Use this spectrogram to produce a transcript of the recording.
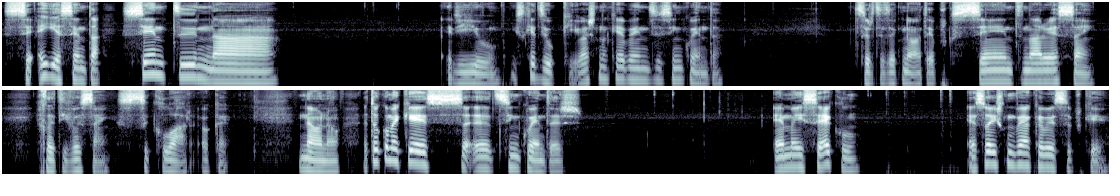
Se... Aí, assenta. Centenário. Isso quer dizer o quê? Eu acho que não quer bem dizer 50. De certeza que não, até porque centenário é 100. Relativo a 100. Secular, ok. Não, não. Então como é que é de 50? É meio século? É só isto que me vem à cabeça, porquê?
